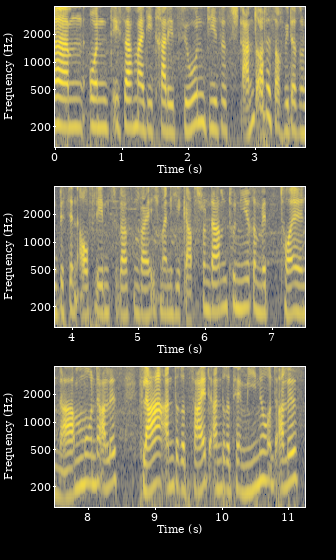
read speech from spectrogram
Ähm, und ich sag mal, die Tradition dieses Standortes auch wieder so ein bisschen aufleben zu lassen, weil ich meine, hier gab es schon Damenturniere mit tollen Namen und alles. Klar, andere Zeit, andere Termine und alles.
